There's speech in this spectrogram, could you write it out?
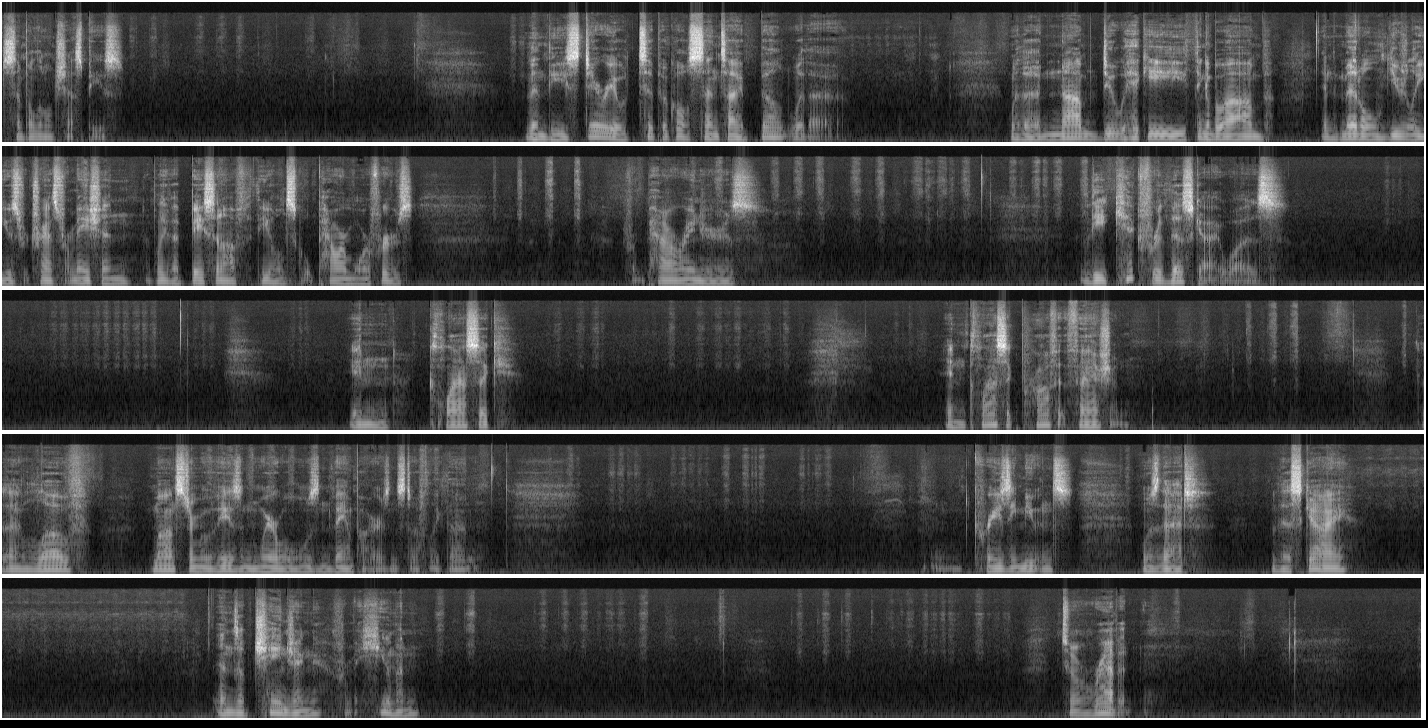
Simple little chest piece. Then the stereotypical Sentai belt with a with a knob doohickey thingabob in the middle, usually used for transformation. I believe I base it off the old school Power Morphers from Power Rangers. The kick for this guy was in classic in classic Prophet fashion because I love monster movies and werewolves and vampires and stuff like that. Crazy mutants was that this guy ends up changing from a human to a rabbit.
